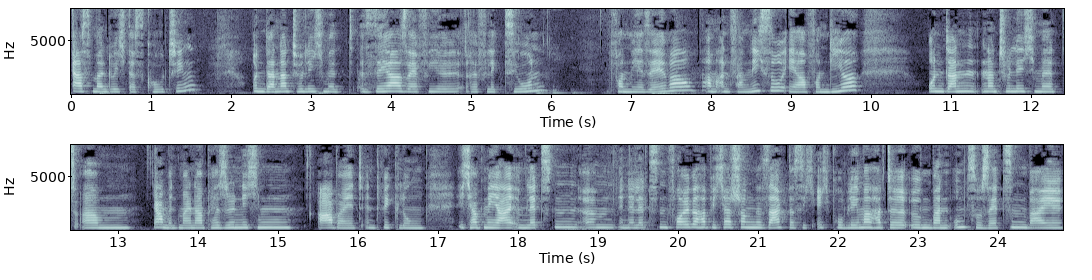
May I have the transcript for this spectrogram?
Erstmal durch das Coaching und dann natürlich mit sehr, sehr viel Reflexion von mir selber. Am Anfang nicht so, eher von dir. Und dann natürlich mit, ähm, ja, mit meiner persönlichen Arbeit, Entwicklung. Ich habe mir ja im letzten, ähm, in der letzten Folge habe ich ja schon gesagt, dass ich echt Probleme hatte, irgendwann umzusetzen, weil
